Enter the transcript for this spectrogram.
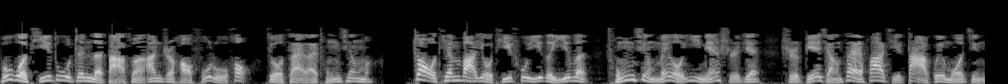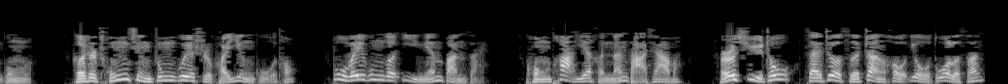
不过，提督真的打算安置好俘虏后就再来重庆吗？赵天霸又提出一个疑问：重庆没有一年时间，是别想再发起大规模进攻了。可是重庆终归是块硬骨头，不围攻个一年半载，恐怕也很难打下吧。而徐州在这次战后又多了三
